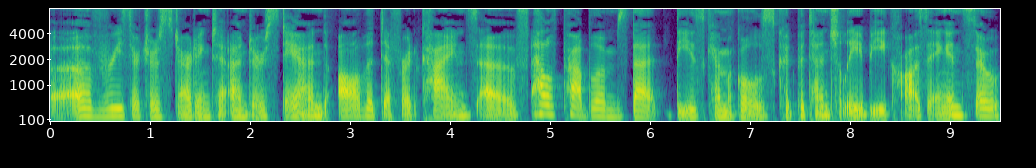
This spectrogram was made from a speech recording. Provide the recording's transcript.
of researchers starting to understand all the different kinds of health problems that these chemicals could potentially be causing. And so,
